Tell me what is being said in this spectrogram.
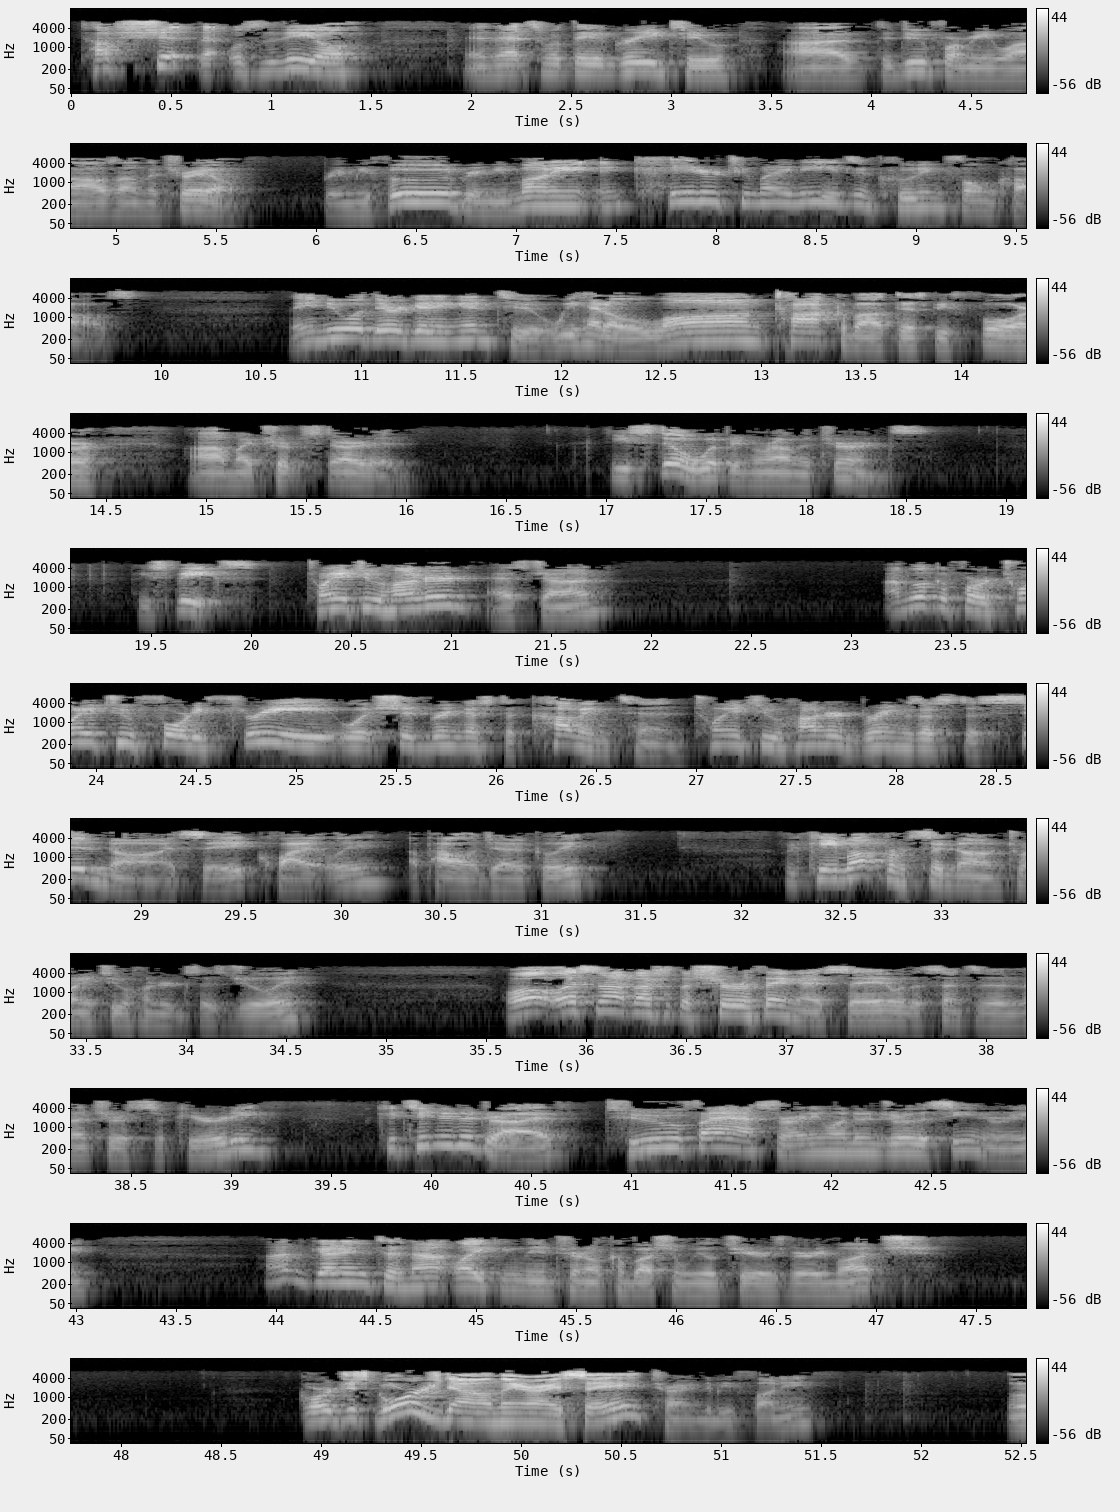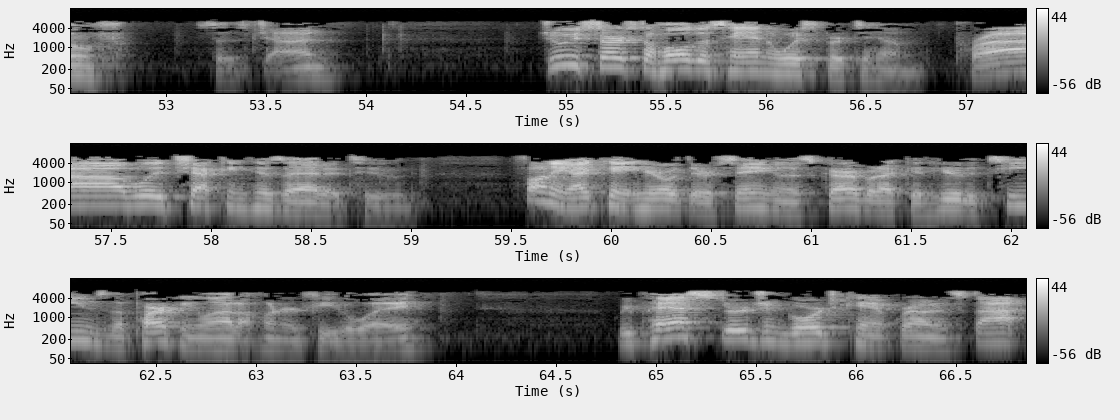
Tough shit, that was the deal. And that's what they agreed to, uh, to do for me while I was on the trail. Bring me food, bring me money, and cater to my needs, including phone calls. They knew what they were getting into. We had a long talk about this before uh, my trip started. He's still whipping around the turns. He speaks. 2200? asked John. I'm looking for 2243, which should bring us to Covington. 2200 brings us to Sidnaw, I say, quietly, apologetically. We came up from Sidnaw in 2200, says Julie. Well, let's not mess with the sure thing, I say, with a sense of adventurous security. Continue to drive, too fast for anyone to enjoy the scenery. I'm getting to not liking the internal combustion wheelchairs very much. Gorgeous gorge down there, I say, trying to be funny. Oomph, says John. Julie starts to hold his hand and whisper to him, probably checking his attitude. Funny, I can't hear what they're saying in this car, but I could hear the teens in the parking lot a hundred feet away. We pass Sturgeon Gorge Campground and stop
